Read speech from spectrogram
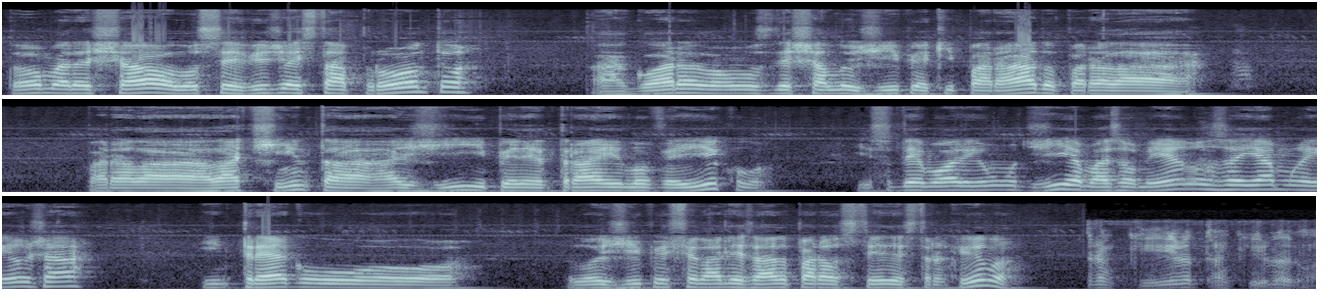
Então, Marechal, o serviço já está pronto. Agora vamos deixar o Jeep aqui parado para lá para lá, a tinta agir e penetrar no veículo. Isso demora em um dia mais ou menos, aí amanhã eu já entrego o, Jeep finalizado para vocês, tranquilo? Tranquilo, tranquilo, irmão.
